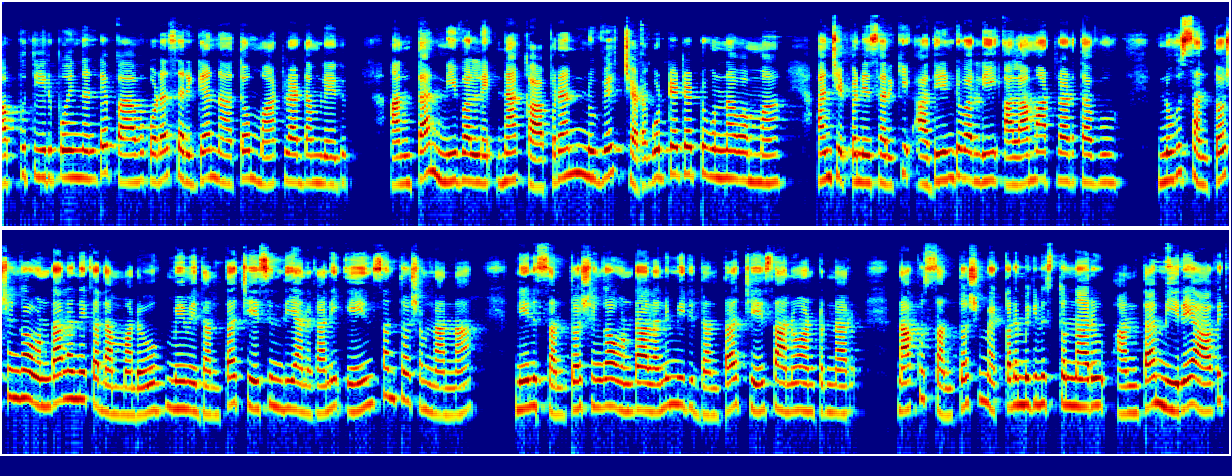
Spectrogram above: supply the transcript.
అప్పు తీరిపోయిందంటే బావ కూడా సరిగ్గా నాతో మాట్లాడడం లేదు. అంతా నీ వల్లే. నా కాపురాన్ని నువ్వే చెడగొట్టేటట్టు ఉన్నావమ్మా అని చెప్పనేసరికి అదేంటి వల్లి? అలా మాట్లాడతావు? నువ్వు సంతోషంగా ఉండాలనే కదమ్మడు మేము ఇదంతా చేసింది అనగాని ఏం సంతోషం నాన్న? నేను సంతోషంగా ఉండాలని మీరు ఇదంతా చేశాను అంటున్నారు. నాకు సంతోషం ఎక్కడ మిగిలిస్తున్నారు? అంతా మీరే ఆవిరి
